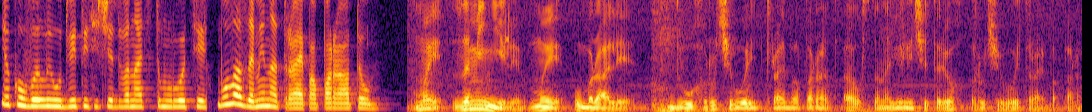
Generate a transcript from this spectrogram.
яку ввели у 2012 році, була заміна трайп-апарату. Мы заменили, мы убрали двухручевой трайб-аппарат, а установили четырехручевой трайб-аппарат.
